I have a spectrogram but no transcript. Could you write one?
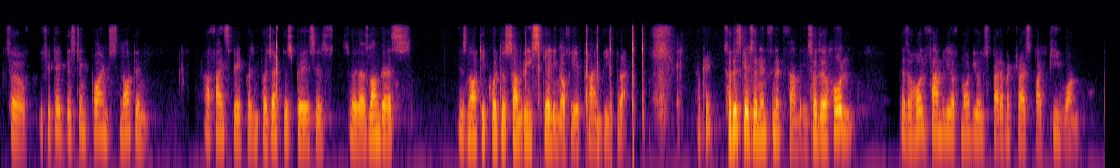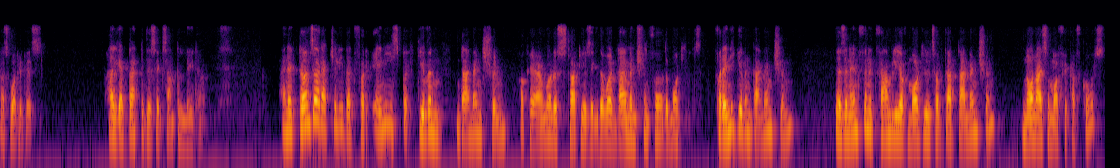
so if you take distinct points not in affine space but in projective space is so as long as is not equal to some rescaling of A prime B prime. Okay, so this gives an infinite family. So the whole there's a whole family of modules parameterized by P1. That's what it is. I'll get back to this example later. And it turns out actually that for any given dimension, okay, I'm going to start using the word dimension for the modules. For any given dimension, there's an infinite family of modules of that dimension, non-isomorphic, of course.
